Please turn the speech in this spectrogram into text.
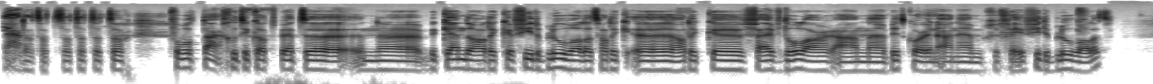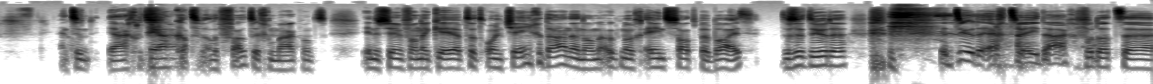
Ja, dat dat, dat, dat, dat toch. Bijvoorbeeld, nou goed, ik had met uh, een bekende, had ik via de Blue Wallet, had ik, had ik 5 dollar aan Bitcoin aan hem gegeven via de Blue Wallet. En toen, ja goed, ja. ik had wel een fouten gemaakt. Want in de zin van, ik heb dat on-chain gedaan en dan ook nog één sat per byte. Dus het duurde, het duurde echt twee dagen voordat, uh,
